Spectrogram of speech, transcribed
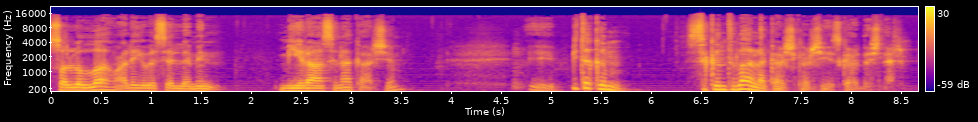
sallallahu aleyhi ve sellemin mirasına karşı e, bir takım sıkıntılarla karşı karşıyayız kardeşler.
